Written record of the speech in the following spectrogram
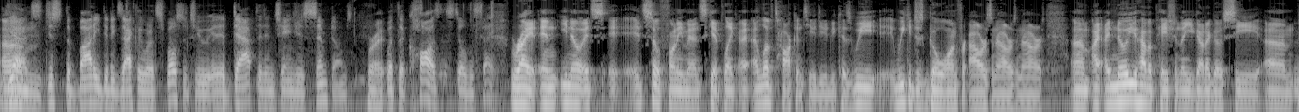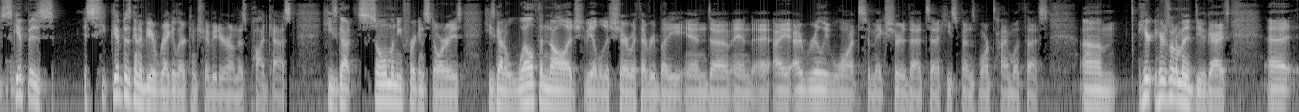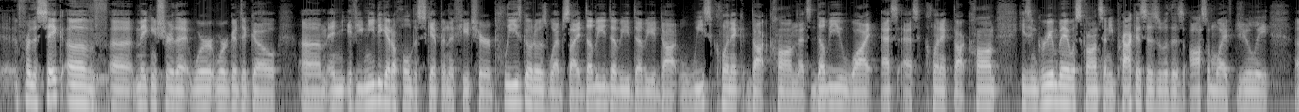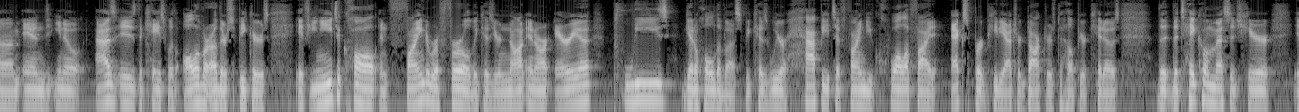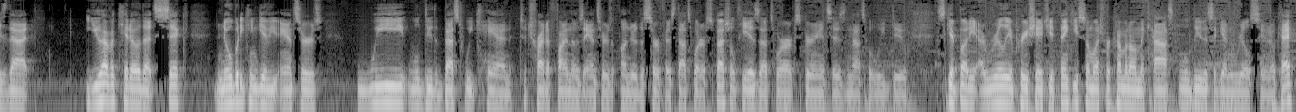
um, yeah, it's just the body did exactly what it's supposed to do. It adapted and changes symptoms, right? But the cause is still the same, right? And you know, it's it's so funny, man. Skip, like I, I love talking to you, dude, because we we could just go on for hours and hours and hours. Um, I, I, know you have a patient that you got to go see. Um, mm-hmm. Skip is Skip is going to be a regular contributor on this podcast. He's got so many freaking stories. He's got a wealth of knowledge to be able to share with everybody, and uh, and I, I, really want to make sure that uh, he spends more time with us. Um, here, here's what I'm going to do, guys. Uh, for the sake of uh, making sure that we're we're good to go, um, and if you need to get a hold of Skip in the future, please go to his website www.wyssclinic.com. That's w y s s clinic.com. He's in Green Bay, Wisconsin. He practices with his awesome wife Julie, um, and you know, as is the case with all of our other speakers, if you need to call and find a referral because you're not in our area, please get a hold of us because we are happy to find you qualified expert pediatric doctors to help your kiddos. The the take home message here is that you have a kiddo that's sick, nobody can give you answers. We will do the best we can to try to find those answers under the surface. That's what our specialty is, that's where our experience is, and that's what we do. Skip, buddy, I really appreciate you. Thank you so much for coming on the cast. We'll do this again real soon, okay?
